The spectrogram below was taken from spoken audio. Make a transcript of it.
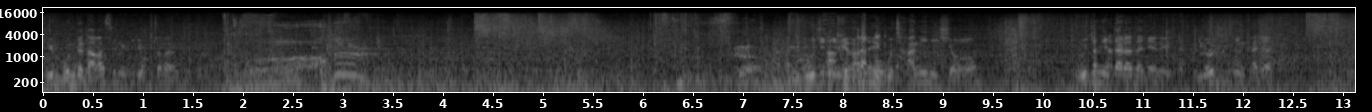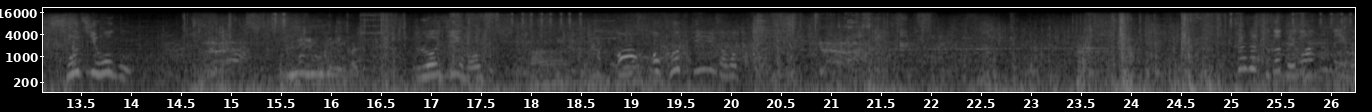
이게 뭔데 나갈 수 있는 길이 없잖아 여기. 아니 로지님이 앞에가 안 공고 장인이셔. 로지님 따라다녀야 되겠다. 로지님 가자. 로지 호구 로지 후구님 가자. 로지 호구 어? 어 그거 띠 잡았다 그래서 그거 될거 같은데 이거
